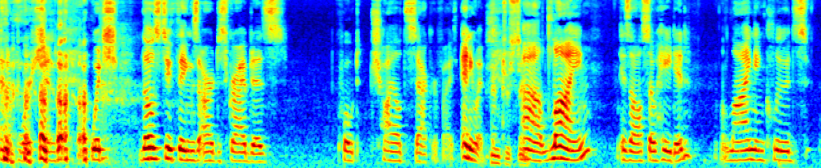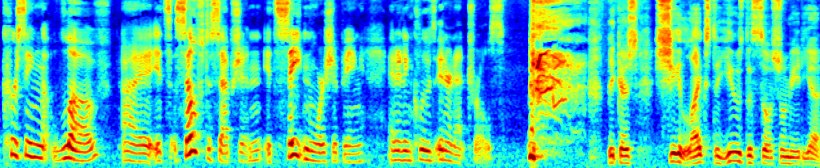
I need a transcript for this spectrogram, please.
and abortion, which those two things are described as quote child sacrifice. Anyway, Interesting. Uh, lying is also hated. Lying includes cursing love, uh, it's self deception, it's Satan worshipping, and it includes internet trolls. Because she likes to use the social media,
